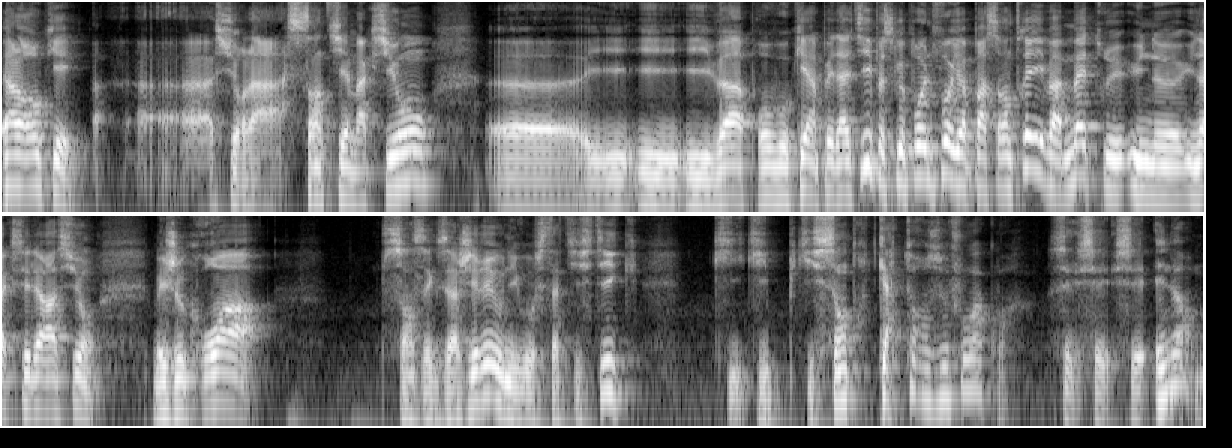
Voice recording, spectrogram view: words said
Alors ok, euh, sur la centième action, euh, il, va provoquer un penalty parce que pour une fois, il va pas centrer, il va mettre une, une accélération. Mais je crois, sans exagérer au niveau statistique, qui, qui centre 14 fois quoi. C'est énorme,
